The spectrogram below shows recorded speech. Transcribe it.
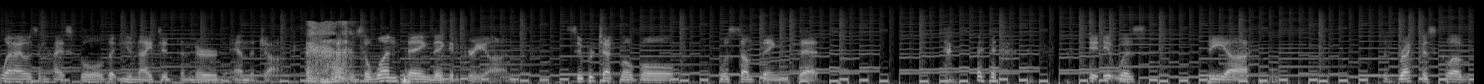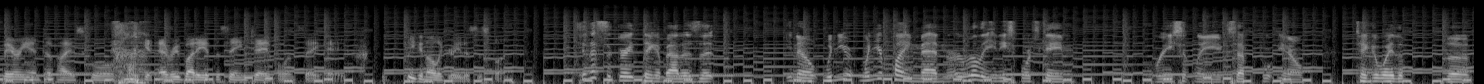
when I was in high school that united the nerd and the jock. it was the one thing they could agree on. Super Tecmo Bowl was something that it, it was the uh, the Breakfast Club variant of high school. to get everybody at the same table and say, "Hey, we can all agree this is fun." See, that's the great thing about it is that you know when you're when you're playing Madden or really any sports game recently, except for you know take away the the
